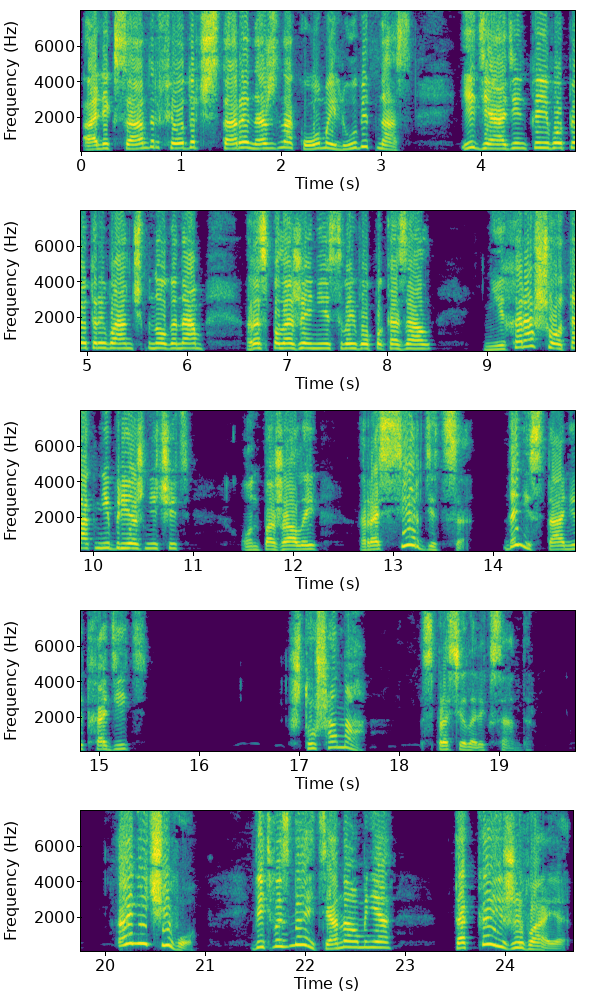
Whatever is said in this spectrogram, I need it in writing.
Александр Федорович, старый наш знакомый, любит нас, и дяденька его, Петр Иванович, много нам расположение своего показал. Нехорошо так небрежничать. Он, пожалуй, рассердится, да не станет ходить. — Что ж она? — спросил Александр. — А ничего. Ведь вы знаете, она у меня такая живая.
